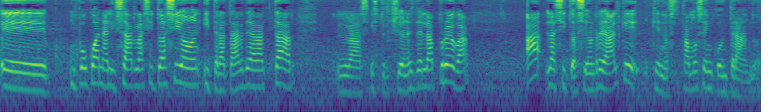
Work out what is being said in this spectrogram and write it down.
eh, un poco analizar la situación y tratar de adaptar las instrucciones de la prueba a la situación real que, nos estamos encontrando.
